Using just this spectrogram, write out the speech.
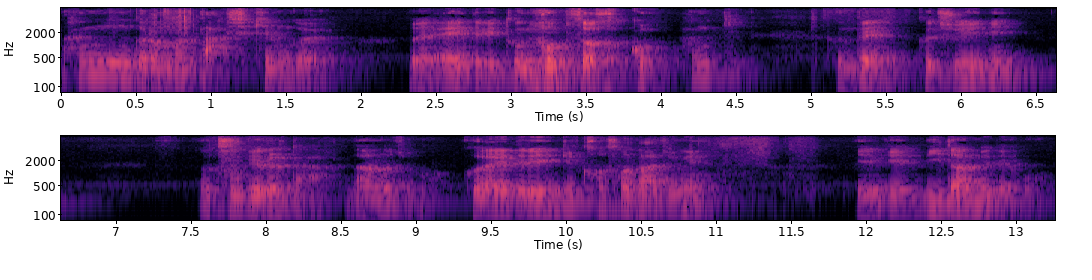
한 그릇만 딱 시키는 거예요. 왜? 애들이 돈이 없어갖고 한 끼. 근데 그 주인이 두 개를 딱 나눠주고 그 애들이 이제 커서 나중에 이렇게 미담이 되고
